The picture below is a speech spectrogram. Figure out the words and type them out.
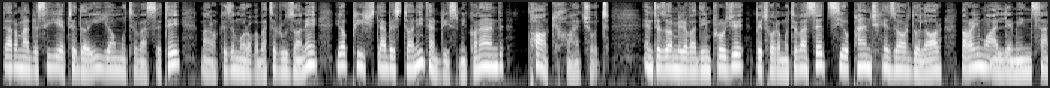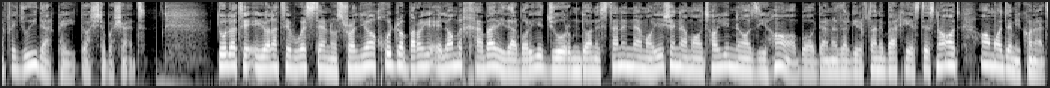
در مدرسه ابتدایی یا متوسطه، مراکز مراقبت روزانه یا پیش دبستانی تدریس می کنند پاک خواهد شد. انتظار می رود این پروژه به طور متوسط 35 هزار دلار برای معلمین صرف جویی در پی داشته باشد. دولت ایالت وسترن استرالیا خود را برای اعلام خبری درباره جرم دانستن نمایش نمادهای نازی ها با در نظر گرفتن برخی استثناءات آماده می کند.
